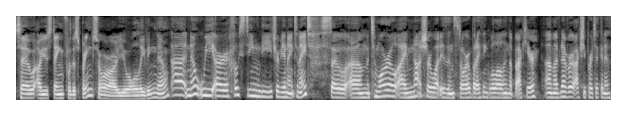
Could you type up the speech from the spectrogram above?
So, are you staying for the sprint, or are you all leaving now? Uh, no, we are hosting the trivia night tonight. So um, tomorrow, I'm not sure what is in store, but I think we'll all end up back here. Um, I've never actually partook in a,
